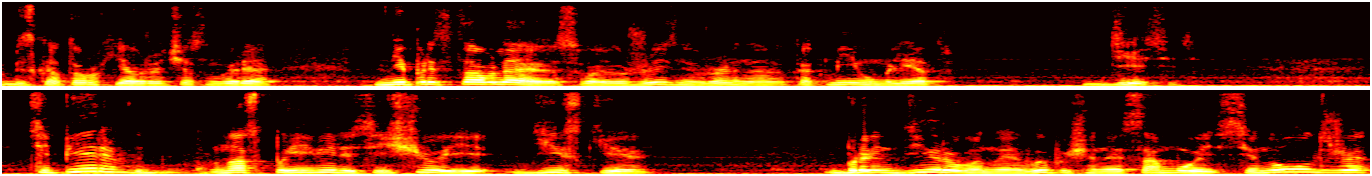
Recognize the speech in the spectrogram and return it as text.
без которых я уже, честно говоря, не представляю свою жизнь уже наверное, как минимум лет 10. Теперь у нас появились еще и диски брендированные, выпущенные самой Synology,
